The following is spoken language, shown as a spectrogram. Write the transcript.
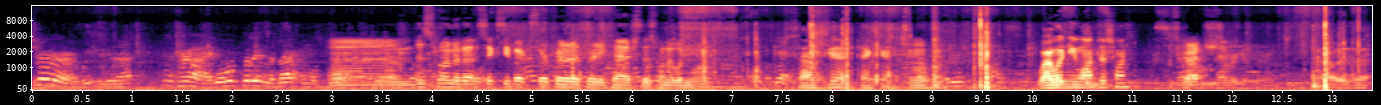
Sure, we can do that. We'll try. We'll put it in the back and we'll put it. Um, this one about 60 bucks store credit or 30 cash. This one I wouldn't want. Sounds good, thank you. Uh-huh. Why wouldn't you want this one? Scratch. Oh, is it?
